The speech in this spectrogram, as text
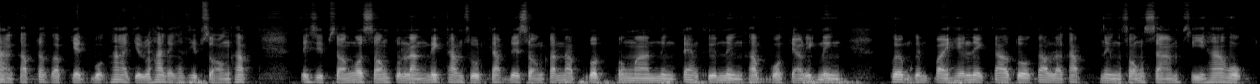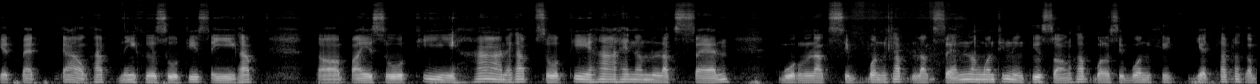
5ครับเท่ากับ7บวก5 7บวก5เท่ากับ12 ครับ ได้ 12ก็2ตัวหลังเลขทำสูตรครับ ได้2ก็นับลดลงมา 1 แต้มคือ 1 ครับ บวกจากเลข1 เพิ่มขึ้นไปให้เลข 9 ตัว 9 แล้วครับ 1 2 3 4 5 6 7 8 9 ครับ นี่คือสูตรที่ 4 ครับ ต่อไปสูตรที่ 5 นะครับ สูตรที่ 5 ให้นำหลักแสน บวกหลัก 10 บนครับ หลักแสนรางวัลที่ 1 คือ 2 ครับบวกหลัก10 บนคือ 7 ครับ เท่ากับ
